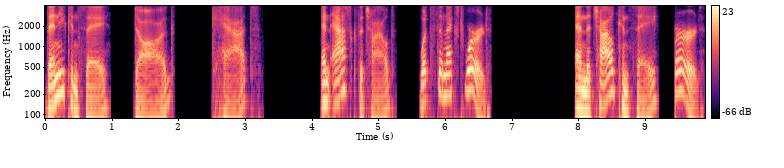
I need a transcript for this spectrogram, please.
Then you can say dog, cat, and ask the child, what's the next word? And the child can say bird.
